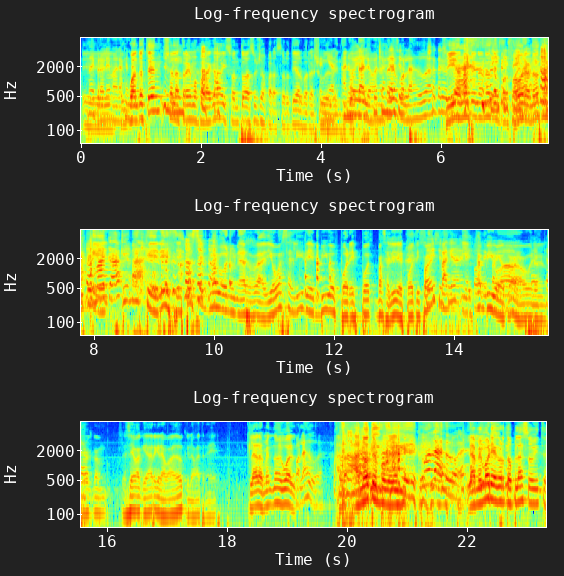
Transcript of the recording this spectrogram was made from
No hay Eh, problema, la En gente- cuanto estén, ya las traemos para acá y son todas suyas para sortear para ayuda Genial. del 29. Anótalo, muchas anótalo gracias. por las dudas. Ya Sí, anoten, anoten, Sí, por sí, sí. favor, anoten. ¿Qué, Maca. qué más querés? Estás en vivo en una radio. Va a salir en vivo por Spot, va a salir en Spotify. Sí, sí, Va a sí. quedar Y en está en Spotify, vivo acá ahora Ahí en está. Rock and- O sea, va a quedar grabado que lo va a traer. Claramente, no, igual. Por las dudas. Ano- Anoten porque Por las dudas. la memoria a corto plazo, ¿viste?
